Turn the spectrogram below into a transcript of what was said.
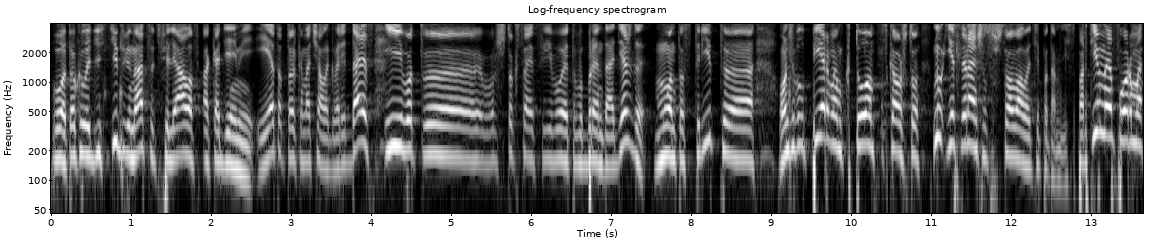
Вот около 10-12 филиалов академии, и это только начало, говорит Давис. И вот, э, что касается его этого бренда одежды, Монта Стрит, э, он же был первым, кто сказал, что, ну, если раньше существовало, типа, там есть спортивная форма,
